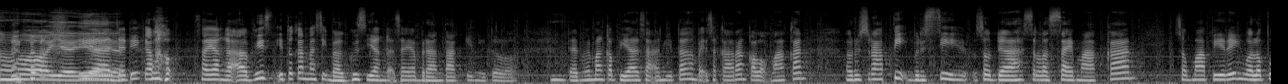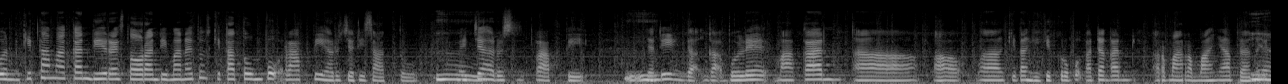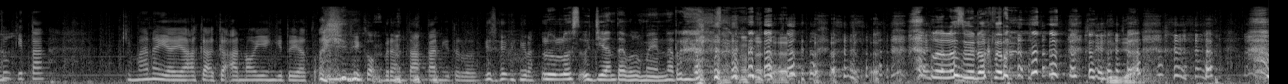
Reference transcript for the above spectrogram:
Oh iya iya. Iya, iya. jadi kalau saya nggak habis itu kan masih bagus ya nggak saya berantakin itu loh. Hmm. Dan memang kebiasaan kita sampai sekarang kalau makan harus rapi bersih. Sudah selesai makan semua piring walaupun kita makan di restoran di mana itu kita tumpuk rapi harus jadi satu. Hmm. Meja harus rapi. Mm-mm. Jadi nggak nggak boleh makan uh, uh, uh, kita gigit kerupuk kadang kan remah-remahnya berantakan Iya. itu kita gimana ya ya agak-agak annoying gitu ya kok gini kok berantakan gitu loh lulus ujian table manner. lulus Bu Dokter.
